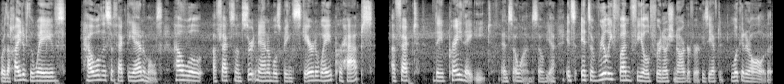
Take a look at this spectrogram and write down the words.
or the height of the waves. How will this affect the animals? How will effects on certain animals being scared away perhaps affect the prey they eat and so on. So yeah, it's it's a really fun field for an oceanographer because you have to look at it, all of it.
